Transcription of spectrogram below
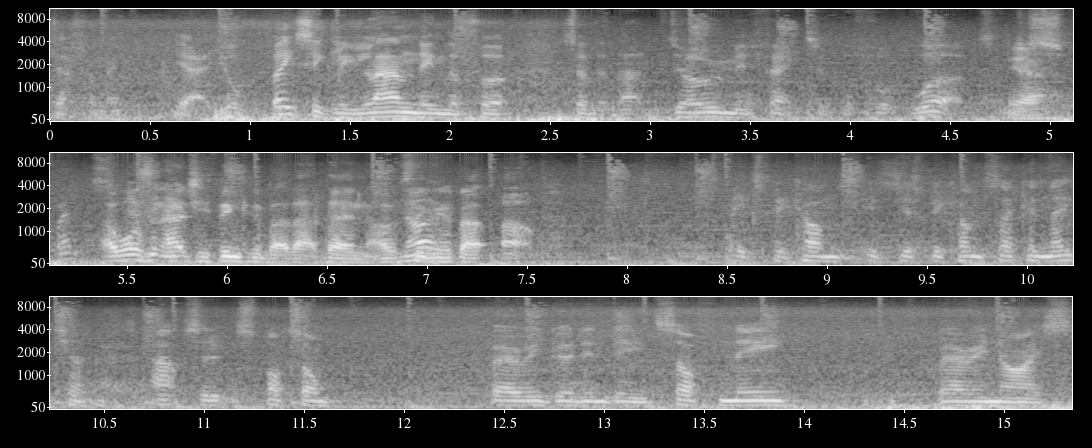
definitely. Yeah, you're basically landing the foot so that that dome effect of the foot works. It Yeah, I wasn't everything. actually thinking about that then. I was No. thinking about up. It's becomes it's just become second nature. Absolutely spot on. Very good indeed. Soft knee, very nice.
